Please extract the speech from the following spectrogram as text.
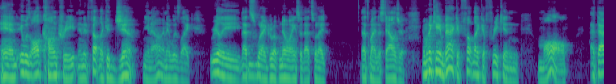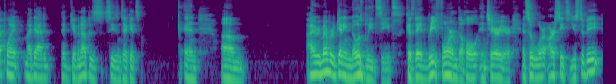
and it was all concrete and it felt like a gym, you know. And it was like really that's mm-hmm. what I grew up knowing, so that's what I that's my nostalgia. And when it came back, it felt like a freaking mall at that point, my dad had given up his season tickets, and um, I remember getting nosebleed seats because they had reformed the whole interior, and so where our seats used to be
